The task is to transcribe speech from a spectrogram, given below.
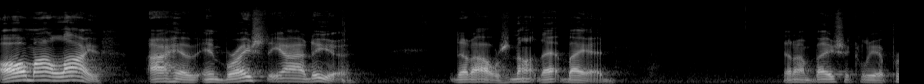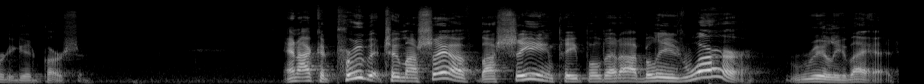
all my life I have embraced the idea that I was not that bad, that I'm basically a pretty good person. And I could prove it to myself by seeing people that I believed were really bad.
